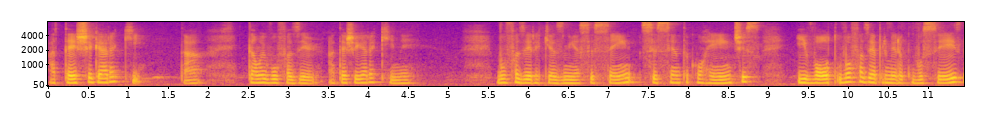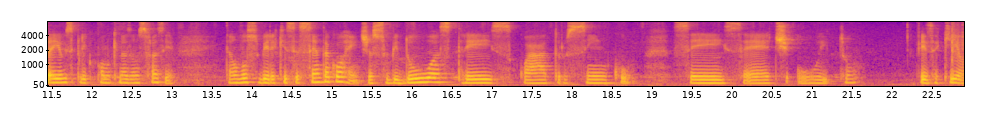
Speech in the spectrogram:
até chegar aqui, tá? Então eu vou fazer até chegar aqui, né? Vou fazer aqui as minhas 60 correntes e volto, vou fazer a primeira com vocês, daí eu explico como que nós vamos fazer. Então, vou subir aqui 60 correntes. Já subi duas, três, quatro, cinco, seis, sete, oito. Fiz aqui, ó,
